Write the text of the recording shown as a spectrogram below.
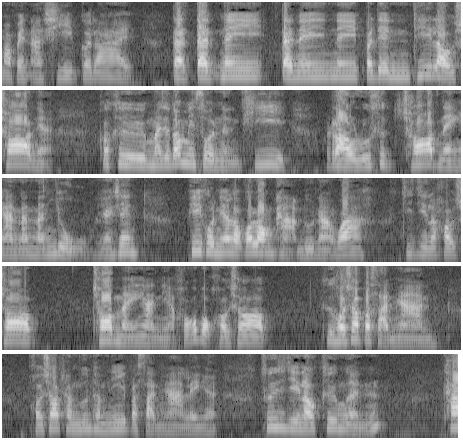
มาเป็นอาชีพก็ได้ แต่แต่ในแต่ในในประเด็นที่เราชอบเนี่ย ก็คือมันจะต้องมีส่วนหนึ่งที่เรารู้สึกชอบในงานนั้นๆอยู่ อย่างเช่น พี่คนนี้เราก็ลองถามดูนะว่า จริง ๆ แล้วเขาชอบ ชอบไหมงานเนี้ยเขาก็บอกเขาชอบ คือเขาชอบประสานงานเขาชอบทำนู่นทำนี่ประสานงานอะไรเงี้ย ซึ่งจริงๆแล้วคือเหมือน ถ้า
